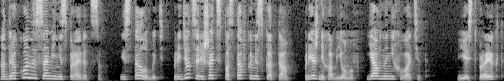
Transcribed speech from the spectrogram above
а драконы сами не справятся. И стало быть, придется решать с поставками скота. Прежних объемов явно не хватит. Есть проект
